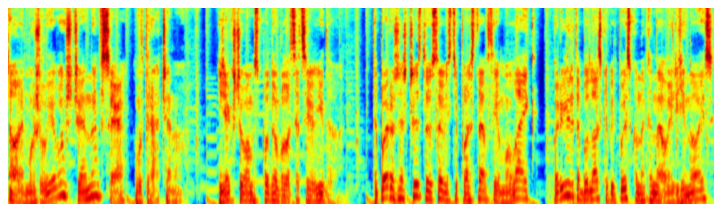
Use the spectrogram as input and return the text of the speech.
Але можливо, ще не все втрачено. Якщо вам сподобалося це відео, тепер уже з чистою совістю поставте йому лайк, перевірте, будь ласка, підписку на канал Ільгінойс.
